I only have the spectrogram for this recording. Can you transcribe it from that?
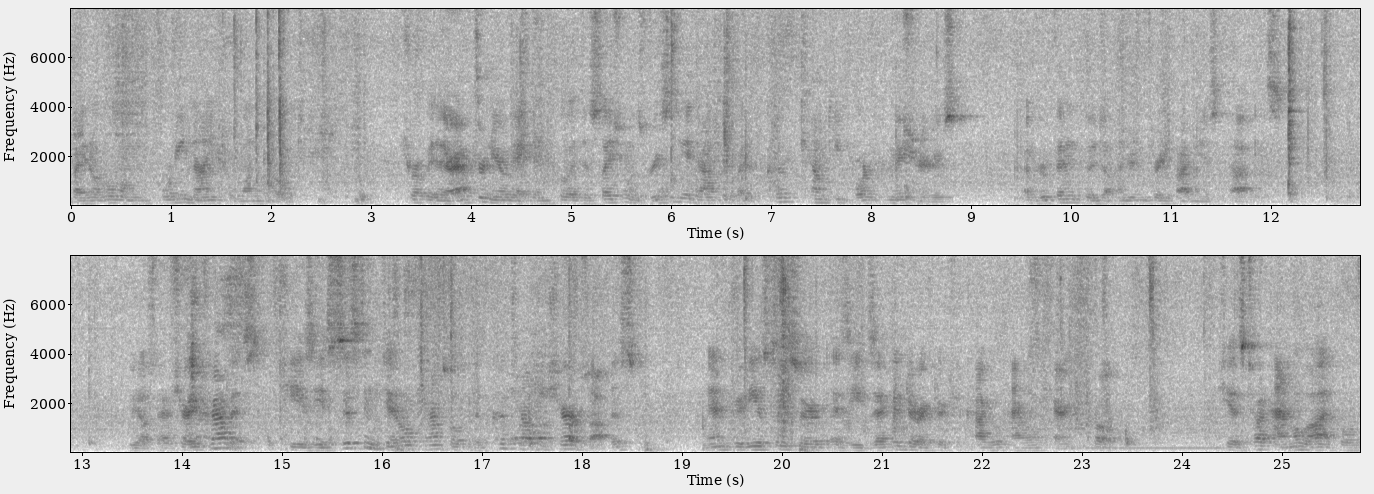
by an overwhelming forty-nine to one vote. Shortly thereafter, nearly identical legislation was recently adopted by the Cook County Board of Commissioners, a group that includes hundred and thirty-five municipalities. We also have Cherie Travis. She is the Assistant General Counsel for the Cook County Sheriff's Office and previously served as the Executive Director of Chicago Animal Care and Control. She has taught animal law at both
